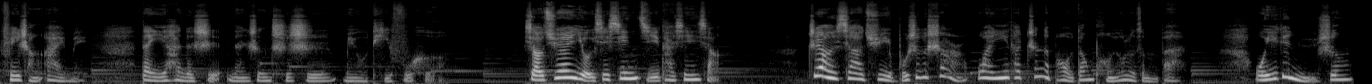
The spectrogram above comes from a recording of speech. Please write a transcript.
非常暧昧。但遗憾的是，男生迟迟没有提复合。小圈有些心急，他心想，这样下去也不是个事儿。万一他真的把我当朋友了怎么办？我一个女生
